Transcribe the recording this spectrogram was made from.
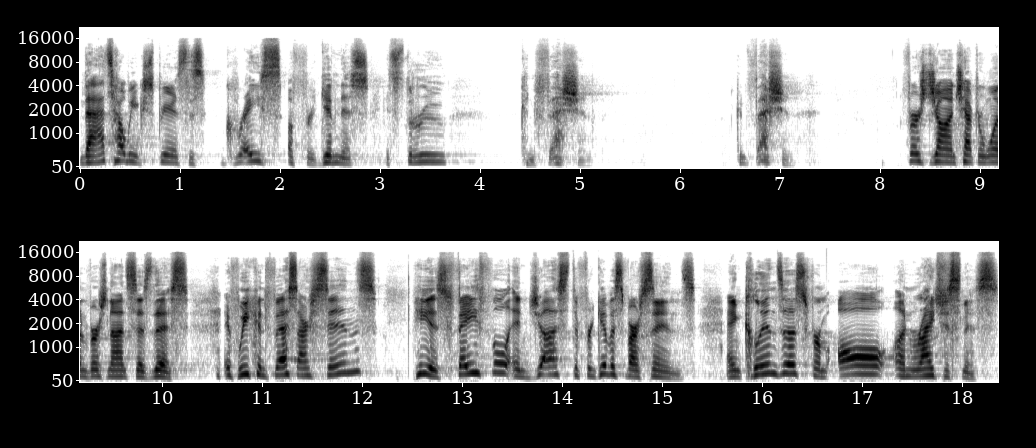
That's how we experience this grace of forgiveness. It's through confession. Confession. 1 John chapter 1 verse 9 says this, if we confess our sins, he is faithful and just to forgive us of our sins and cleanse us from all unrighteousness.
